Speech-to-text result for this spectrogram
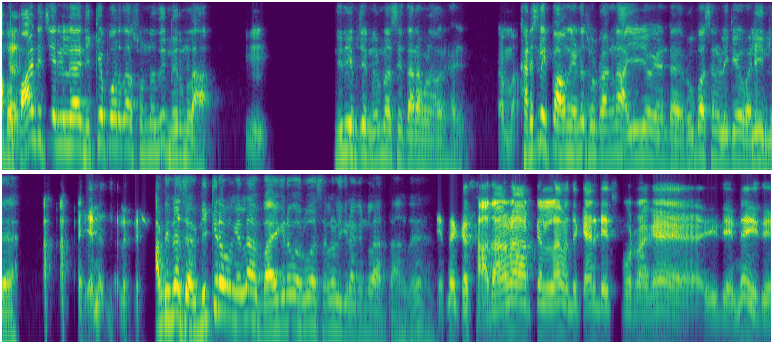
அப்ப பாண்டிச்சேரியில நிக்க போறதா சொன்னது நிர்மலா. நிதியமைச்சர் நிர்மலா சீதாராமன் அவர்கள். கடைசியில இப்ப அவங்க என்ன சொல்றாங்கன்னா ஐயோ என்கிட்ட ரூபா செலவழிக்கவே வழி இல்ல. அப்படின்னா சார் நிக்கிறவங்க எல்லாம் பயங்கரமா ரூபா செலவழிக்கிறாங்கன்னு அர்த்தம் அது. என்னக்க சாதாரண ஆட்கள் எல்லாம் வந்து கேண்டிடேட்ஸ் போடுறாங்க. இது என்ன இது?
